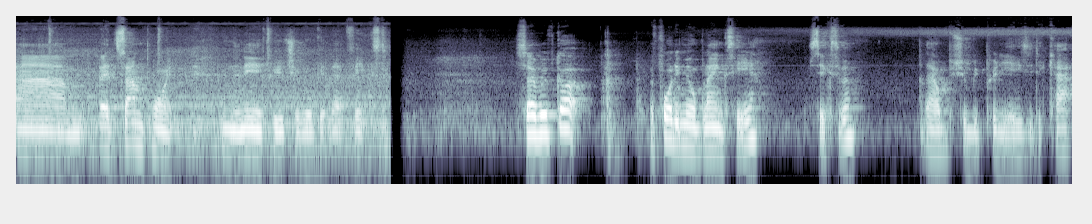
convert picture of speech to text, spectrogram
um, at some point in the near future we'll get that fixed. So we've got the 40 mil blanks here, six of them. They should be pretty easy to cut.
